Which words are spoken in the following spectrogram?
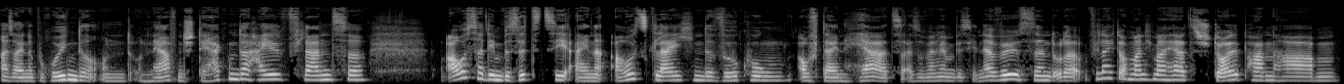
Also eine beruhigende und, und nervenstärkende Heilpflanze. Außerdem besitzt sie eine ausgleichende Wirkung auf dein Herz. Also wenn wir ein bisschen nervös sind oder vielleicht auch manchmal Herzstolpern haben, ähm,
